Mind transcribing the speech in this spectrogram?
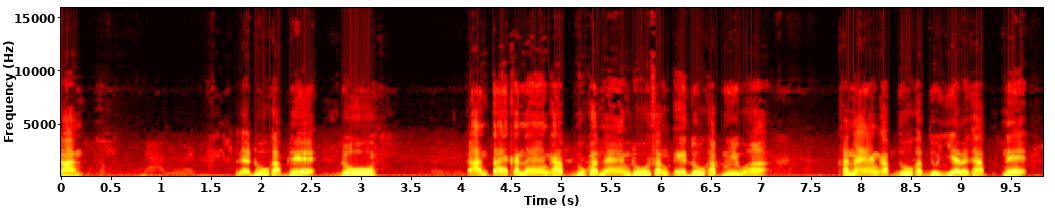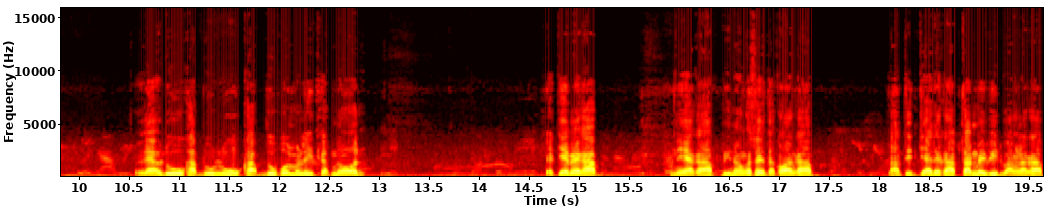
นั่น และดูครับเด้ดูการแตกแขนงครับ ดูแขนงดูสังเกตดูครับนี่ว่า ขนางครับดูครับดูเยี่ยมไหมครับเนี่ยแล้วดูครับดูลูกครับ ดูผลผลิตครับโน่นจะเจ็บไหมครับ เนี่ยครับ พี่น้องเกษตรกรครับตัดสินใจนะครับ ท่านไม่ผิดหวังแล้วครับ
